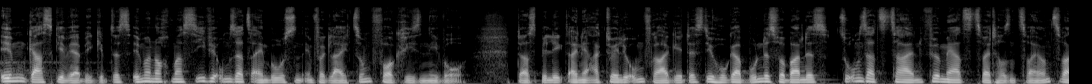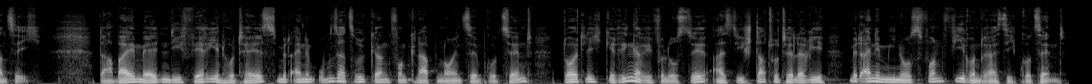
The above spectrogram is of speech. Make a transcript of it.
Im Gastgewerbe gibt es immer noch massive Umsatzeinbußen im Vergleich zum Vorkrisenniveau. Das belegt eine aktuelle Umfrage des DEHOGA Bundesverbandes zu Umsatzzahlen für März 2022. Dabei melden die Ferienhotels mit einem Umsatzrückgang von knapp 19 Prozent deutlich geringere Verluste als die Stadthotellerie mit einem Minus von 34 Prozent.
